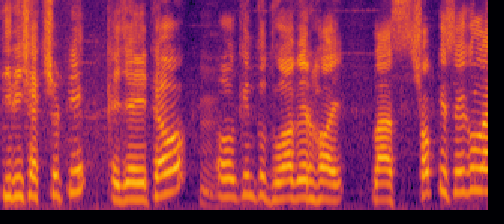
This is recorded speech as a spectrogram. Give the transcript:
তিরিশ একষট্টি এই যে এটাও ও কিন্তু ধোয়া বের হয় প্লাস সবকিছু এগুলা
